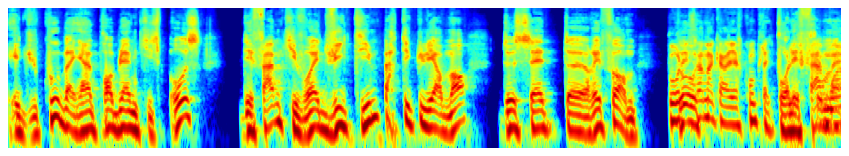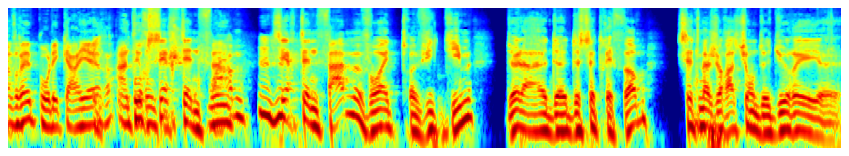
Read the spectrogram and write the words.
et du coup, ben, il y a un problème qui se pose, des femmes qui vont être victimes particulièrement de cette euh, réforme. Pour les femmes à carrière complète. Pour les femmes. C'est moins vrai pour les carrières interrompues. Pour certaines femmes, mhm. certaines femmes vont être victimes de, la, de, de, cette réforme. Cette majoration de durée euh,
